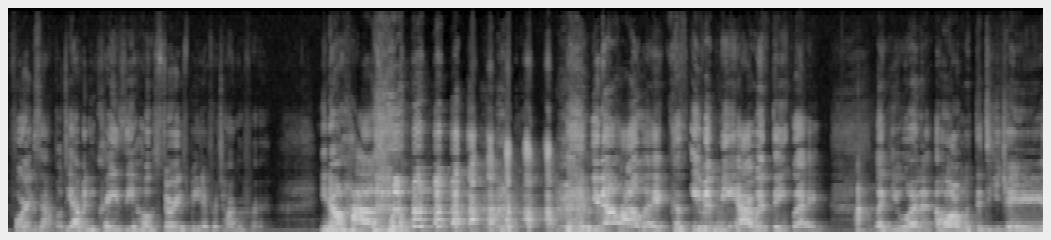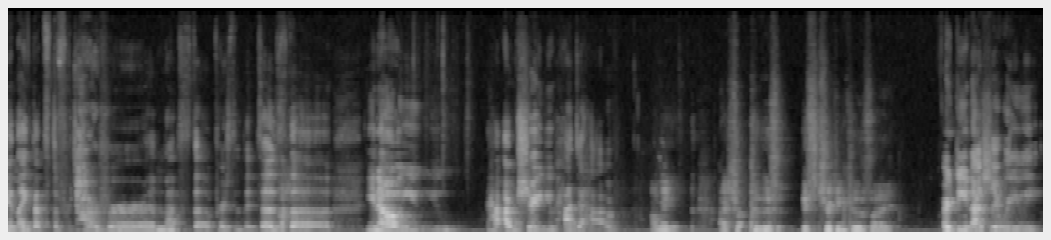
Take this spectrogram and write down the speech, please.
for example, do you have any crazy host stories being a photographer? You know how You know how like cuz even me I would think like like you want to oh I'm with the DJ and like that's the photographer and that's the person that does the you know you you I'm sure you had to have I mean I try cuz it's it's tricky cuz like or do you not shit where you eat?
